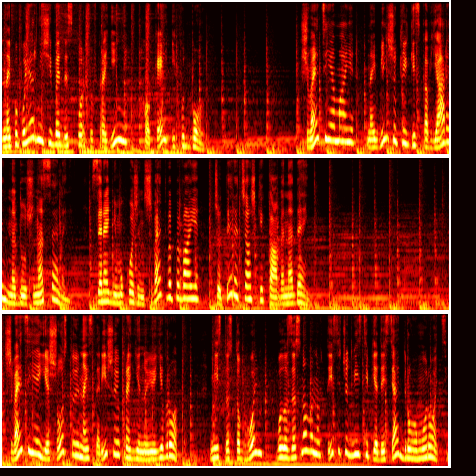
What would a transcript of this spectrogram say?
Найпопулярніші види спорту в країні хокей і футбол. Швеція має найбільшу кількість кав'ярень на душу населення. В середньому кожен швед випиває 4 чашки кави на день. Швеція є шостою найстарішою країною Європи. Місто Стокгольм було засновано в 1252 році,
